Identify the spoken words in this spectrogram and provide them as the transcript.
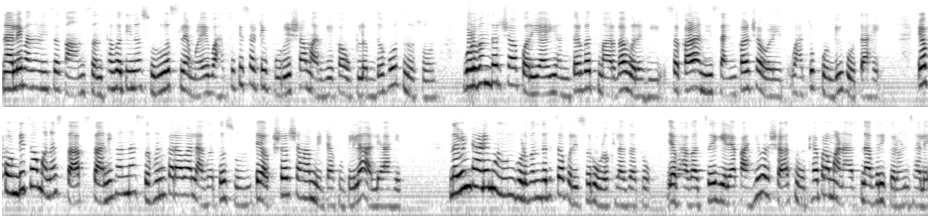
नाले बांधणीचं काम संथगतीनं सुरू असल्यामुळे वाहतुकीसाठी पुरेशा मार्गिका उपलब्ध होत नसून घोडबंदरच्या पर्यायी अंतर्गत मार्गावरही सकाळ आणि सायंकाळच्या वेळेत वाहतूक कोंडी होत आहे. या कोंडीचा मनस्ताप स्थानिकांना सहन करावा लागत असून ते अक्षरशः मिटाकुटीला आले आहेत. नवीन ठाणे म्हणून घोडबंदरचा परिसर ओळखला जातो. या भागाचे गेल्या काही वर्षात मोठ्या प्रमाणात नागरीकरण झाले.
